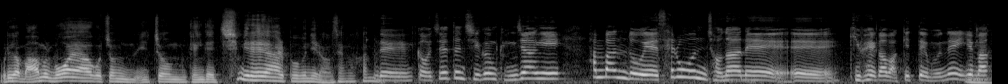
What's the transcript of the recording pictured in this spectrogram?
우리가 마음을 모아야 하고 좀, 이- 좀 굉장히 치밀해야 할 부분이라고 생각합니다. 네, 그러니까 어쨌든 지금 굉장히 한반도의 새로운 전환의 에, 기회가 왔기 때문에 이게 막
